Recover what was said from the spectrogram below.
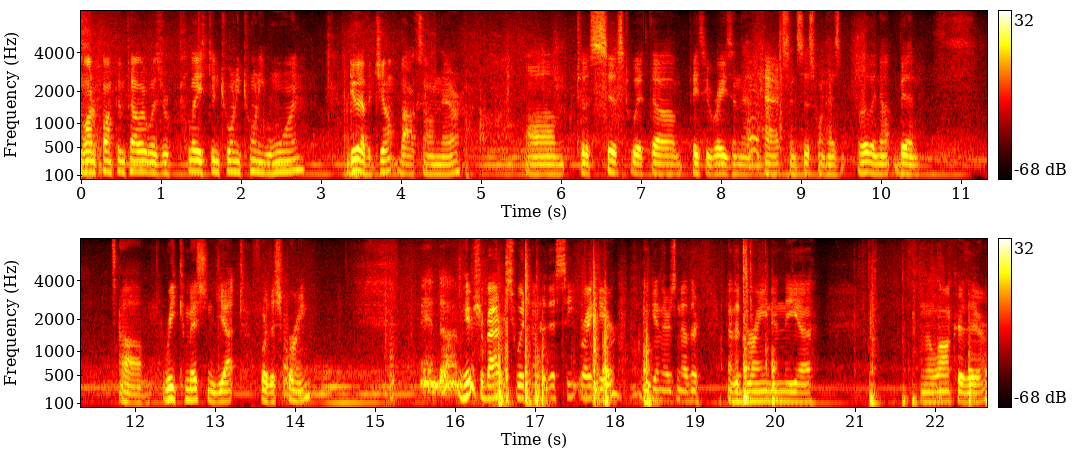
Water pump impeller was replaced in 2021. I do have a jump box on there um, to assist with uh, basically raising that hatch since this one has really not been um, recommissioned yet for the spring. And um, here's your battery switch under this seat right here. Again, there's another another drain in the uh, in the locker there.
